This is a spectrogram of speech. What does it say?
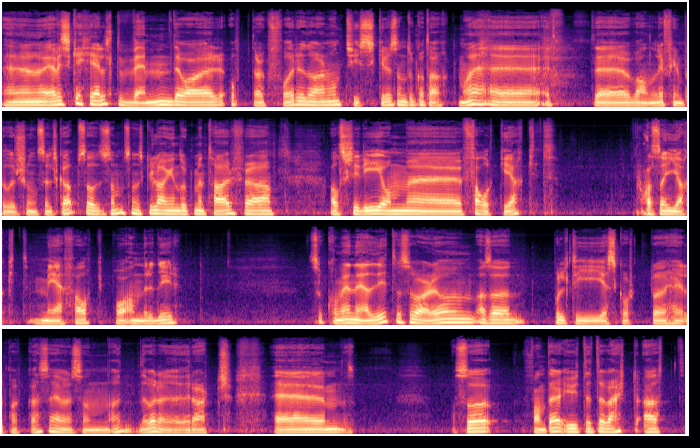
Eh, Jeg visste ikke helt hvem det var oppdrag for. Det var noen tyskere som tok kontakt med meg. Eh, Et eh, vanlig filmproduksjonsselskap så det som, som skulle lage en dokumentar fra Algerie om falkejakt. Altså jakt med falk på andre dyr. Så kom jeg ned dit, og så var det jo altså, politieskort og hele pakka. Så jeg var sånn det var rart. Eh, så fant jeg ut etter hvert at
